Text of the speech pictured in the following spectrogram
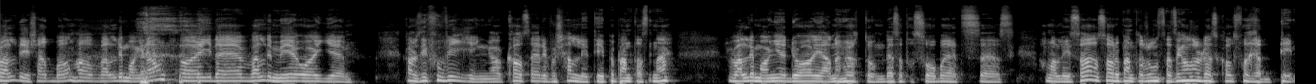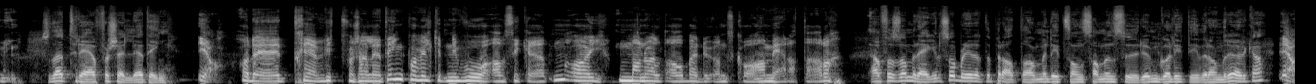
veldig kjært barn, har veldig mange navn, og det er veldig mye og, eh, kan du si, forvirring av hva som er de forskjellige typer pentestene. Veldig mange, Du har gjerne hørt om det som heter sårbarhetsanalyser, så har du penetrasjonstesting, og så har du det som kalles for red teaming. Så det er tre forskjellige ting. Ja, og det er tre vidt forskjellige ting på hvilket nivå av sikkerheten og manuelt arbeid du ønsker å ha med dette her, da. Ja, for som regel så blir dette prata om med litt sånn sammensurium, går litt i hverandre, gjør det ikke? Ja,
